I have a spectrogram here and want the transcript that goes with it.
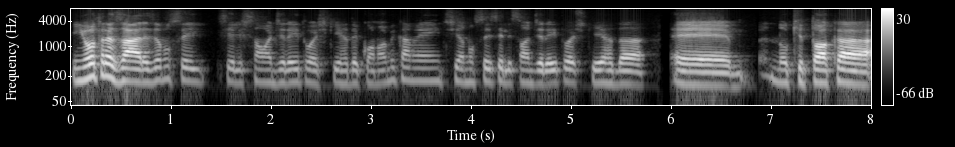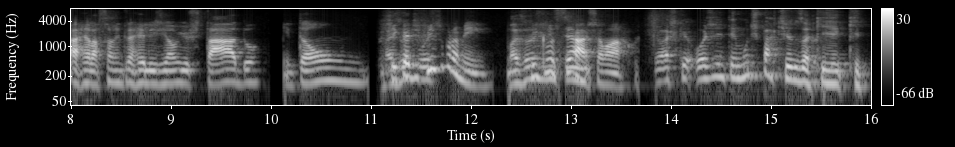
Em outras áreas, eu não sei se eles são à direita ou à esquerda economicamente, eu não sei se eles são à direita ou à esquerda é, no que toca a relação entre a religião e o Estado. Então, mas fica difícil para mim. Mas o que, que você tem, acha, Marcos? Eu acho que hoje a gente tem muitos partidos aqui que,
